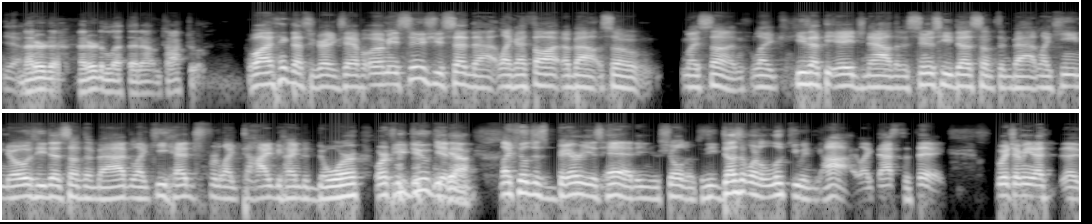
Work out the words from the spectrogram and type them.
Yeah. better to better to let that out and talk to him. Well, I think that's a great example. I mean, as soon as you said that, like I thought about so my son, like he's at the age now that as soon as he does something bad, like he knows he does something bad, like he heads for like to hide behind a door, or if you do get Yeah. him, like he'll just bury his head in your shoulder because he doesn't want to look you in the eye. Like that's the thing. Which I mean, I, I,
